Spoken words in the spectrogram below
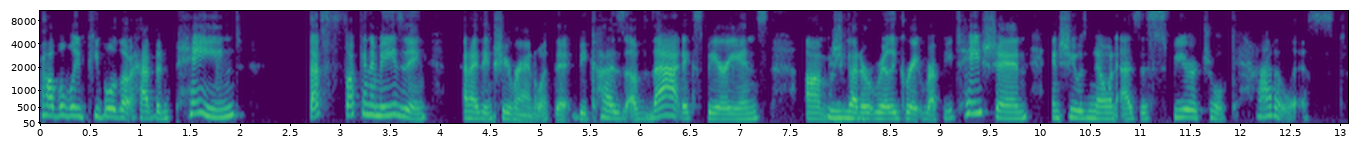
probably people that have been pained that's fucking amazing and I think she ran with it because of that experience. Um, mm-hmm. She got mm-hmm. a really great reputation, and she was known as a spiritual catalyst.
